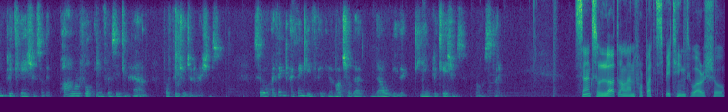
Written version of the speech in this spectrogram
implications and the powerful influence it can have for future generations. So I think I think if in a nutshell that that will be the key implications from the study. Thanks a lot, Allan, for participating to our show.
